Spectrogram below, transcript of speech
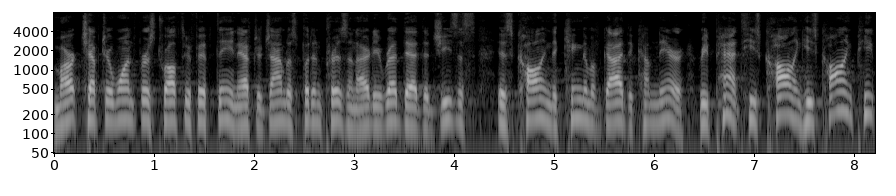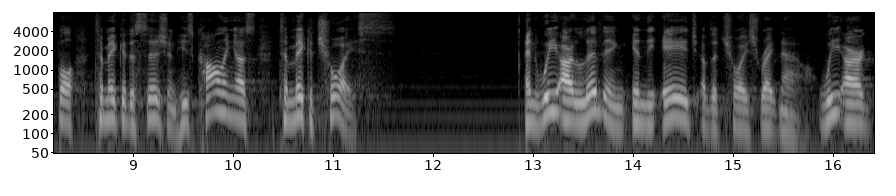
Mark chapter 1, verse 12 through 15. After John was put in prison, I already read that, that Jesus is calling the kingdom of God to come near. Repent. He's calling. He's calling people to make a decision. He's calling us to make a choice. And we are living in the age of the choice right now. We are,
